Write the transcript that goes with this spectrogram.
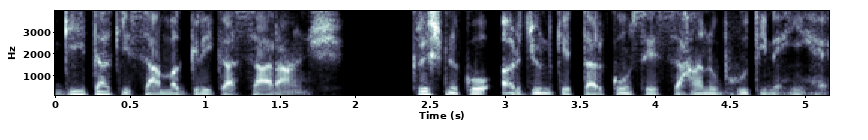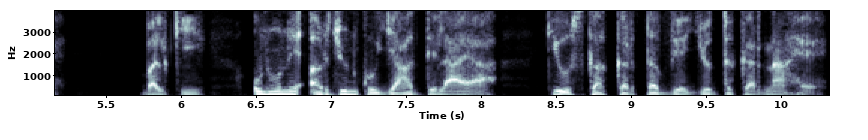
गीता की सामग्री का सारांश। कृष्ण को अर्जुन के तर्कों से सहानुभूति नहीं है, बल्कि उन्होंने अर्जुन को याद दिलाया कि उसका कर्तव्य युद्ध करना है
